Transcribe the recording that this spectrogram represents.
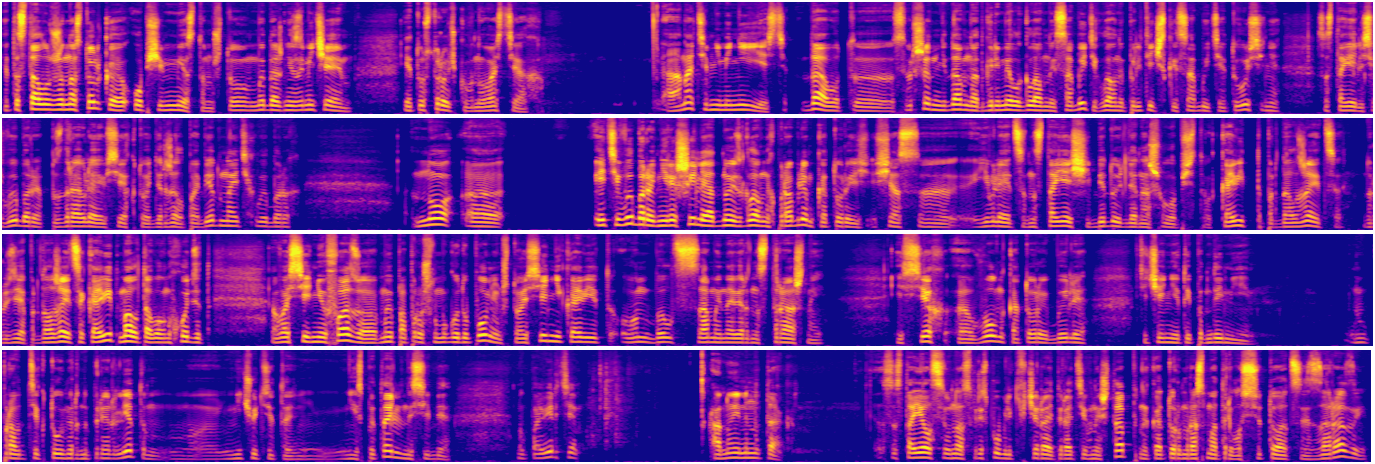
Это стало уже настолько общим местом, что мы даже не замечаем эту строчку в новостях. А она, тем не менее, есть. Да, вот э, совершенно недавно отгремело главное событие, главное политическое событие этой осени. Состоялись выборы. Поздравляю всех, кто одержал победу на этих выборах. Но э, эти выборы не решили одну из главных проблем, которая сейчас э, является настоящей бедой для нашего общества. Ковид-то продолжается, друзья, продолжается ковид. Мало того, он ходит в осеннюю фазу. А мы по прошлому году помним, что осенний ковид, он был самый, наверное, страшный из всех э, волн, которые были в течение этой пандемии. Ну, правда, те, кто умер, например, летом, э, ничуть это не испытали на себе. Но поверьте, оно именно так. Состоялся у нас в республике вчера оперативный штаб, на котором рассматривалась ситуация с заразой.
